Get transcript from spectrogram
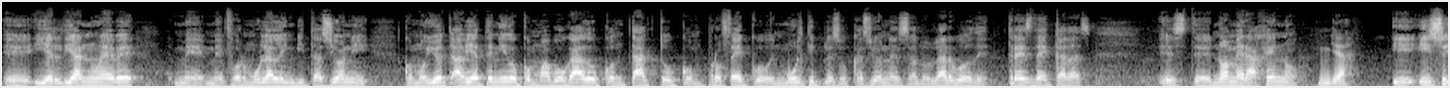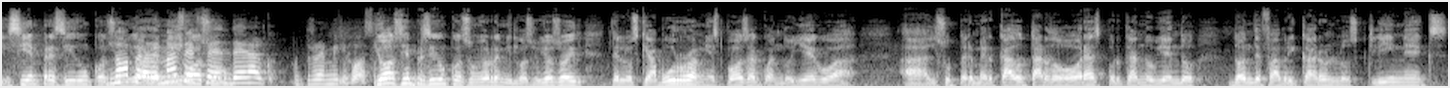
Eh, y el día 9 me, me formula la invitación y como yo había tenido como abogado contacto con Profeco en múltiples ocasiones a lo largo de tres décadas, este, no me era ajeno. Ya. Y, y siempre he sido un No, consumidor pero además remilgoso. defender al remilgoso. Yo siempre he sido un consumidor remilgoso. Yo soy de los que aburro a mi esposa cuando llego a- al supermercado, tardo horas porque ando viendo dónde fabricaron los Kleenex,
